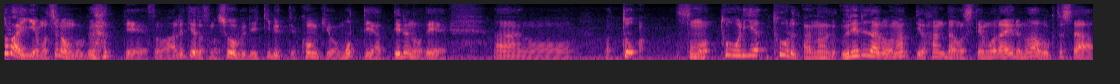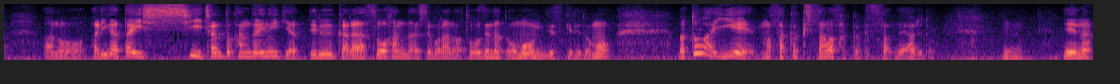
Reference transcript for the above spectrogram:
とはいえもちろん僕だってそのある程度その勝負できるっていう根拠を持ってやってるのであのとその通りや通るあの売れるだろうなっていう判断をしてもらえるのは僕としてはあのありがたいしちゃんと考え抜いてやってるからそう判断してもらうのは当然だと思うんですけれども、まあ、とはいえ、まあ、錯覚師さんは錯覚師さんであると。うん、でな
